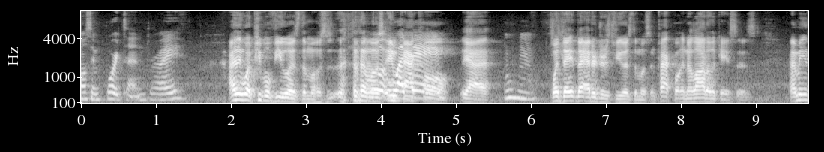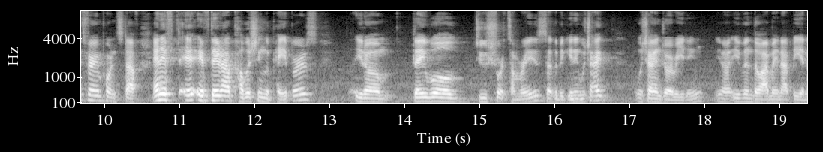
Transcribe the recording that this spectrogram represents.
most important, right? I think what people view as the most the most what impactful, yeah, Mm-hmm. what they the editors view as the most impactful in a lot of the cases. I mean, it's very important stuff. And if if they're not publishing the papers, you know, they will do short summaries at the beginning, which I which I enjoy reading. You know, even though I may not be an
